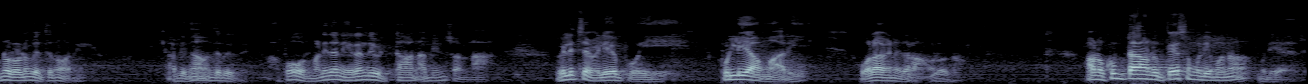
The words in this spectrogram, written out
இன்னொரு உடம்பு எத்தனை வரீங்க அப்படி தான் வந்துடுது அப்போது ஒரு மனிதன் இறந்து விட்டான் அப்படின்னு சொன்னால் வெளிச்சம் வெளியே போய் புள்ளியாக மாறி உலவினுக்கிறான் அவ்வளோதான் அவனை கூப்பிட்டா அவனுக்கு பேச முடியுமானா? முடியாது.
